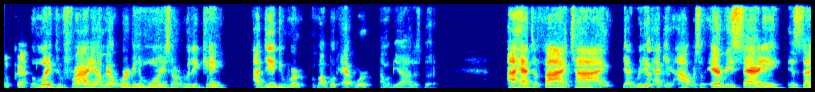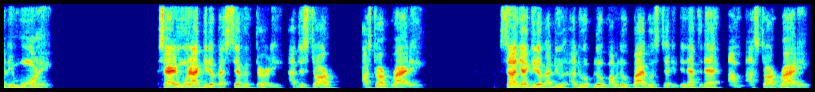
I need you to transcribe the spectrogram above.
Okay. But Monday through Friday, I'm at work in the morning, so I really can't. I did do work my book at work. I'm gonna be honest, but I had to find time that really I get hours. So every Saturday and Sunday morning, Saturday morning I get up at 7:30. I just start. I start writing. Sunday I get up. I do. I do a little, my little Bible study. Then after that, I'm, I start writing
